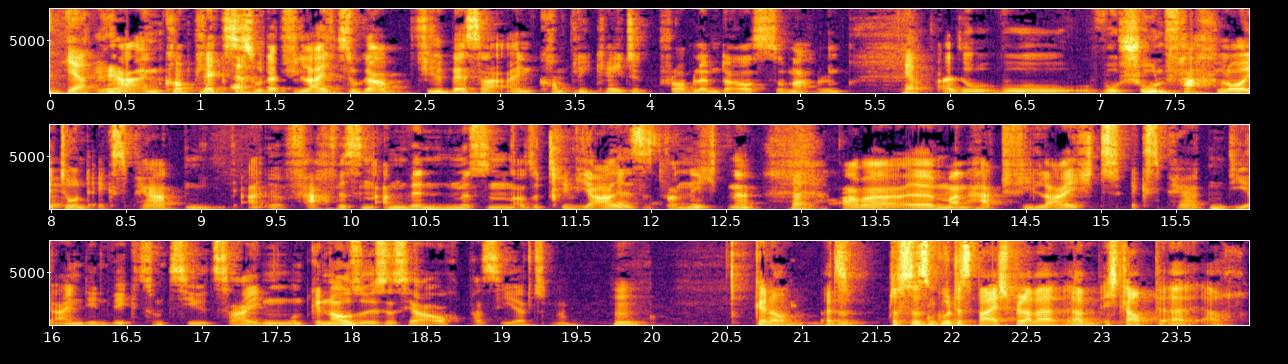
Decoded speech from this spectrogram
ja. ja, ein komplexes oder vielleicht sogar viel besser ein complicated Problem daraus zu machen. Ja. Also wo, wo schon Fachleute und Experten äh, Fachwissen anwenden müssen. Also trivial Ja. ist es dann nicht, ne? Nein. Aber äh, man hat vielleicht Experten, die einen den Weg zum Ziel zeigen. Und genauso ist es ja auch passiert. Ne? Hm. Genau. Also das ist ein gutes Beispiel, aber ähm, ich glaube äh, auch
